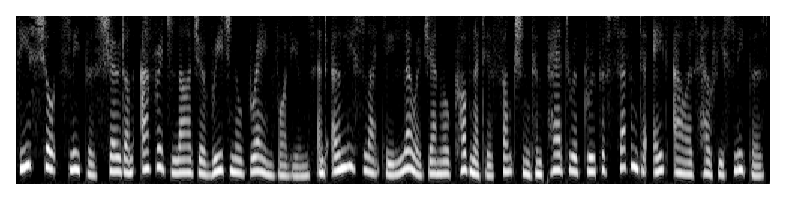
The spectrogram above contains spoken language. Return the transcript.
These short sleepers showed on average larger regional brain volumes and only slightly lower general cognitive function compared to a group of 7 to 8 hours healthy sleepers,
